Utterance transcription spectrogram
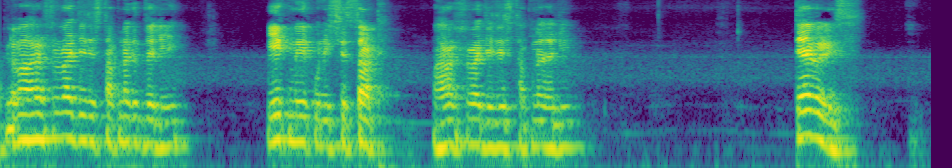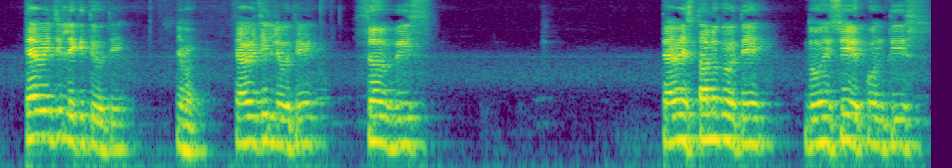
आपल्या महाराष्ट्र राज्याची स्थापना कधी झाली? एक मे एकोणीसशे साठ महाराष्ट्र राज्याची स्थापना झाली. त्यावेळेस त्यावेळी जिल्हे किती होते? हे बघ त्यावेळी जिल्हे होते सव्वीस. त्यावेळेस तालुके होते दोनशे एकोणतीस.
